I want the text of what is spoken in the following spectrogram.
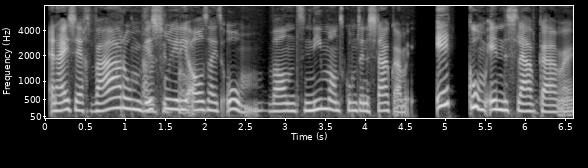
En hij zegt, waarom dat wissel is je die altijd om? Want niemand komt in de slaapkamer. Ik kom in de slaapkamer.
